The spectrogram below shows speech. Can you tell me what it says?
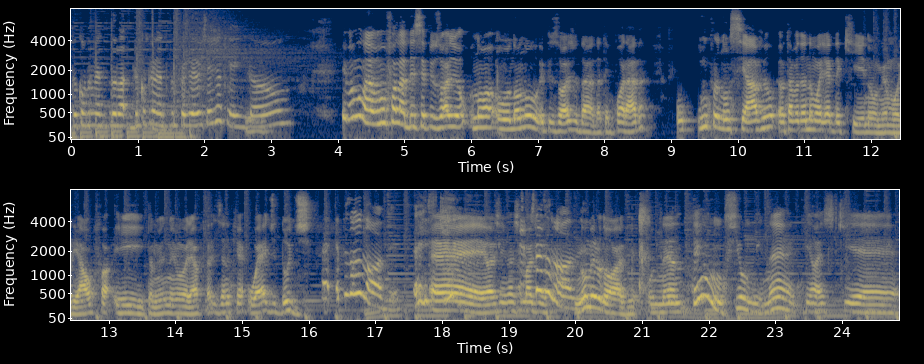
do, comprimento do, do comprimento do programa esteja ok. Então, E vamos lá, vamos falar desse episódio, no, o nono episódio da, da temporada. O impronunciável, eu tava dando uma olhada aqui no Memorial e pelo menos no Memorial tá dizendo que é o Ed Dude. é episódio 9. É isso É, eu- a gente vai chamar Episódio de 9. número 9. O, né, tem um filme, né, que eu acho que é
